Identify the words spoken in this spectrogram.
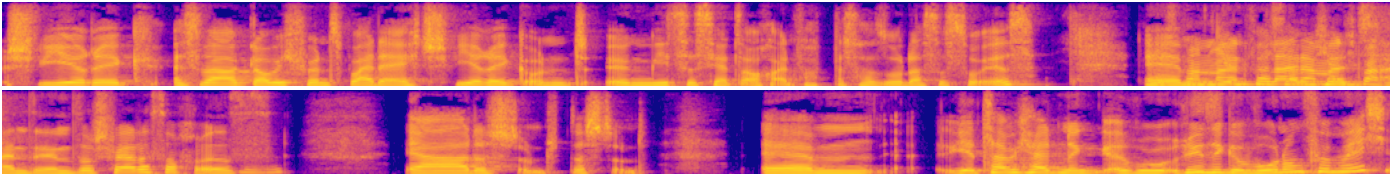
schwierig. Es war, glaube ich, für uns beide echt schwierig und irgendwie ist es jetzt auch einfach besser so, dass es so ist. Muss man Ähm, jedenfalls leider manchmal einsehen, so schwer das auch ist. Ja, das stimmt, das stimmt. Ähm, jetzt habe ich halt eine riesige Wohnung für mich,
